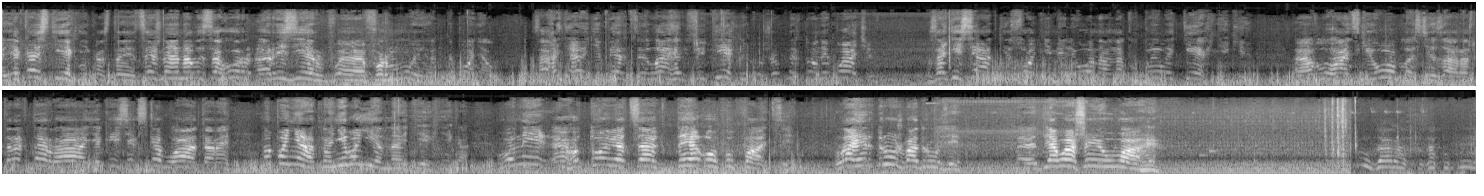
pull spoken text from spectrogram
Е, Якась техніка стоїть. Це ж, наверное, Лисогор резерв е, формує. Ти поняв? Заганяють тепер цей лагерь всю техніку, щоб ніхто не бачив. За десятки, сотні мільйонів накупили техніки. Е, В Луганській області зараз трактора, якісь екскаватори. Ну, понятно, не воєнна техніка. Вони е, готуються к деокупації. Лагерь дружба, друзі, е, для вашої уваги. Ну, зараз закупили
